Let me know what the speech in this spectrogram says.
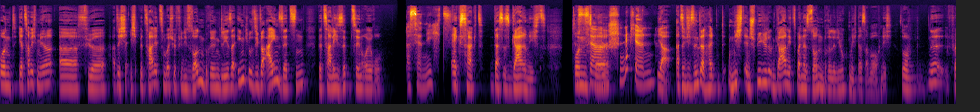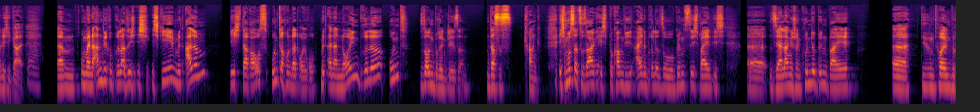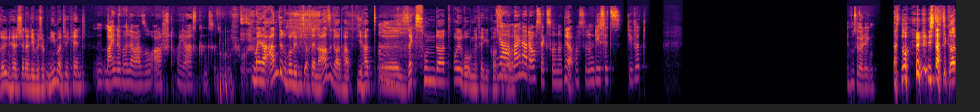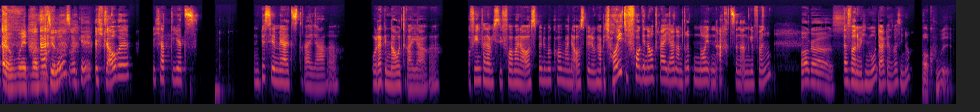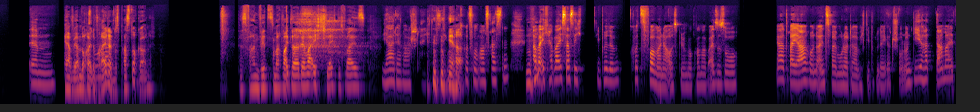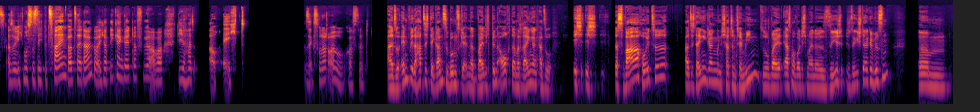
Und jetzt habe ich mir äh, für, also ich, ich bezahle jetzt zum Beispiel für die Sonnenbrillengläser inklusive Einsätzen, bezahle ich 17 Euro. Das ist ja nichts. Exakt, das ist gar nichts. Das und, ist ja äh, ein Schnäppchen. Ja, also die sind dann halt nicht entspiegelt und gar nichts. Bei einer Sonnenbrille, die juckt mich das aber auch nicht. So, ne, völlig egal. Ja. Ähm, und meine andere Brille, also ich, ich, ich gehe mit allem, gehe ich da raus unter 100 Euro. Mit einer neuen Brille und Sonnenbrillengläsern. Und das ist krank. Ich muss dazu sagen, ich bekomme die eine Brille so günstig, weil ich äh, sehr lange schon Kunde bin bei äh, diesem tollen Brillenhersteller, den bestimmt niemand hier kennt. Meine Brille war so arschteuer, das kannst du dir nicht vorstellen. Meine andere Brille, die ich auf der Nase gerade habe, die hat äh, Mm. 600 Euro ungefähr gekostet. Ja, auch. meine hat auch 600 Ja. gekostet und die ist jetzt, die wird. Ich muss überlegen. Achso, ich dachte gerade, äh, wait, was ist hier los? Okay. Ich glaube, ich habe die jetzt ein bisschen mehr als drei Jahre. Oder genau drei Jahre. Auf jeden Fall habe ich sie vor meiner Ausbildung bekommen. Meine Ausbildung habe ich heute vor genau drei Jahren am 3.9.18 angefangen. August. Das war nämlich ein Montag, das weiß ich noch. oh, cool. Ähm, Ja, wir haben doch heute Montag? Freitag, das passt doch gar nicht. Das war ein Witz, mach weiter. Der war echt schlecht, ich weiß. Ja, der war schlecht. Deswegen bin Ja. ich kurz vorm Ausrasten. Mhm. Aber ich weiß, dass ich die Brille kurz vor meiner Ausbildung bekommen habe. Also so, ja, drei Jahre und ein, zwei Monate habe ich die Brille jetzt schon. Und die hat damals, also ich musste es nicht bezahlen, Gott sei Dank, weil ich habe eh kein Geld dafür, aber die hat auch echt 600 Euro gekostet. Also entweder hat sich der ganze Bums geändert, weil ich bin auch damit reingegangen, also ich, ich, das war heute, als ich da hingegangen bin, ich hatte einen Termin, so, weil erstmal wollte ich meine Seh Sehstärke wissen. Ähm,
